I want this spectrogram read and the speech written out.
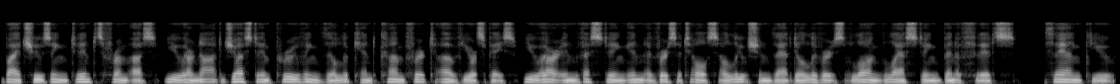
By choosing tints from us, you are not just improving the look and comfort of your space, you are investing in a versatile solution that delivers long lasting benefits. Thank you.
